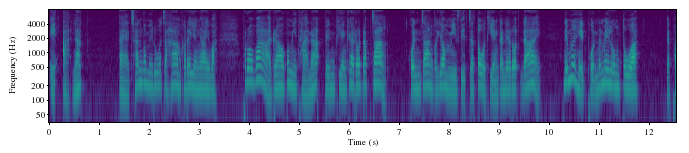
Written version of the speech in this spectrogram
เอะอะนักแต่ฉันก็ไม่รู้ว่าจะห้ามเขาได้ยังไงวะ เพราะว่าเราก็มีฐานะเป็นเพียงแค่รถรับจ้าง คนจ้างก็ย่อมมีสิทธิ์จะโต้เถียงกันในรถได้ ในเมื่อเหตุผลมันไม่ลงตัว แต่พอ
